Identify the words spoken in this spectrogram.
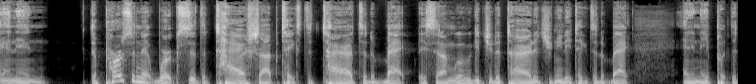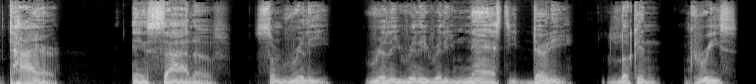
And then the person that works at the tire shop takes the tire to the back. They said, I'm going to get you the tire that you need. to take it to the back. And then they put the tire inside of some really, really, really, really nasty, dirty looking grease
